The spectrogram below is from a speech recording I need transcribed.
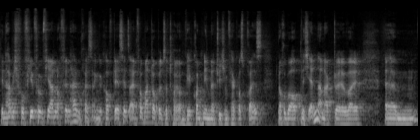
den habe ich vor vier, fünf Jahren noch für einen halben Preis eingekauft. Der ist jetzt einfach mal doppelt so teuer. Und wir konnten ihn natürlich im Verkaufspreis noch überhaupt nicht ändern aktuell, weil ähm,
